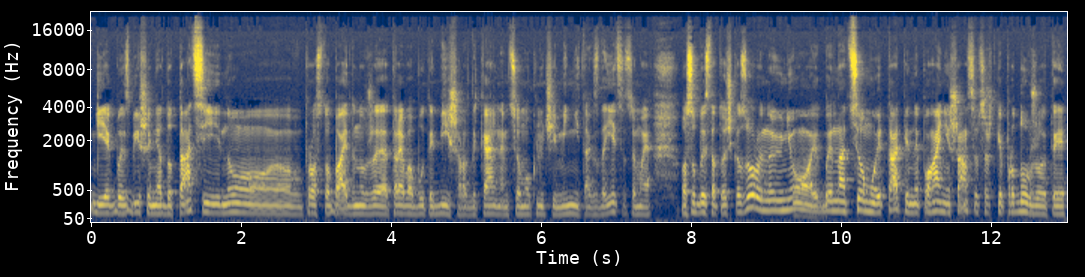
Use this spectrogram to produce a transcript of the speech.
і якби збільшення дотацій. Ну просто Байдену вже треба бути більш радикальним в цьому ключі. Мені так здається, це моя особиста точка зору. Ну і у нього якби на цьому етапі непогані шанси все ж таки продовжувати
